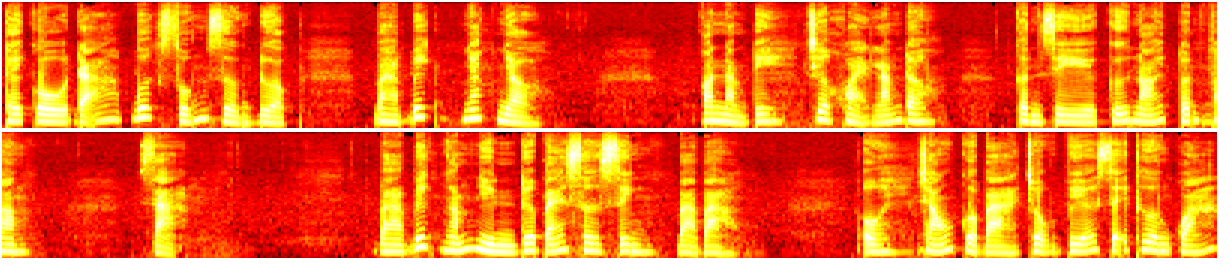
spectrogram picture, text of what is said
thấy cô đã bước xuống giường được, bà Bích nhắc nhở. Con nằm đi, chưa khỏe lắm đâu, cần gì cứ nói Tuấn Phong. Dạ. Bà Bích ngắm nhìn đứa bé sơ sinh, bà bảo. Ôi, cháu của bà trộm vía dễ thương quá.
